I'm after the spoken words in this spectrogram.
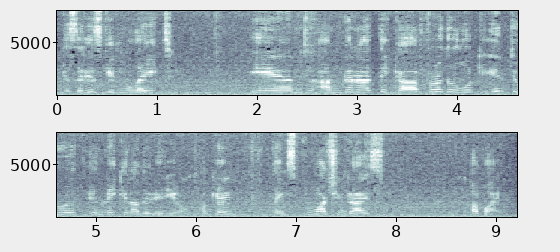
because it is getting late and I'm gonna take a further look into it and make another video okay thanks for watching guys bye bye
